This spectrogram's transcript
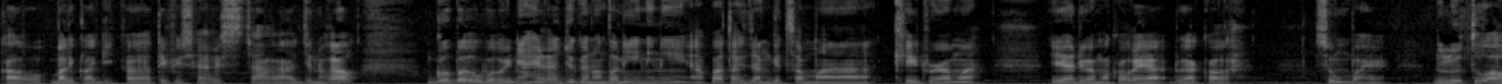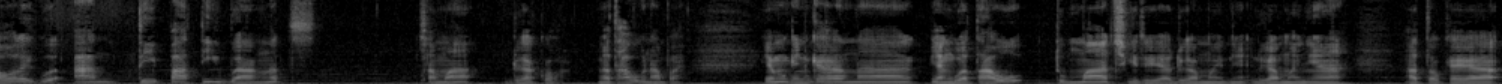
kalau balik lagi ke TV series secara general gue baru-baru ini akhirnya juga nonton ini nih apa terjangkit sama K-drama. Ya drama Korea drakor. Sumpah ya dulu tuh awalnya gue antipati banget sama drakor. Nggak tahu kenapa ya mungkin karena yang gue tahu too much gitu ya dramanya dramanya. Atau kayak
